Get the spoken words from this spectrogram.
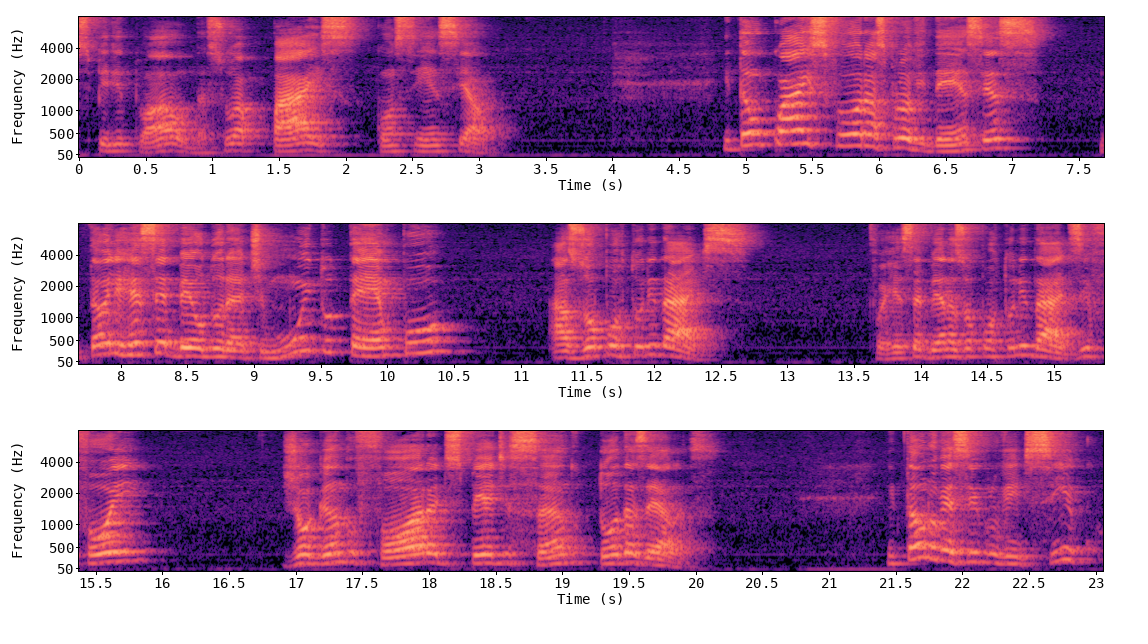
espiritual, da sua paz consciencial. Então, quais foram as providências? Então, ele recebeu durante muito tempo as oportunidades. Foi recebendo as oportunidades e foi jogando fora, desperdiçando todas elas. Então, no versículo 25,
